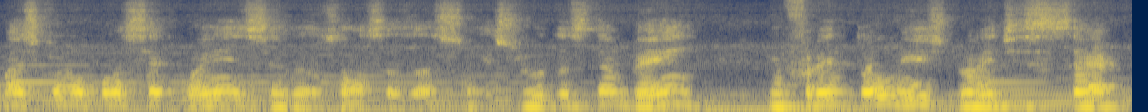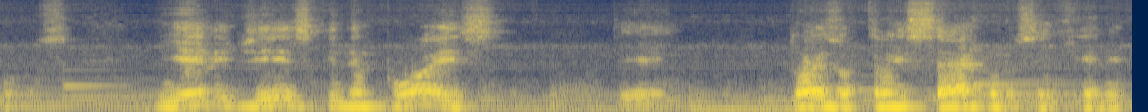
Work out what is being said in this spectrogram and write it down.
mas como consequência das nossas ações. Judas também enfrentou isso durante séculos. E ele diz que depois de dois ou três séculos em que ele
